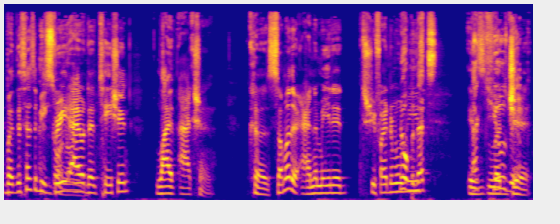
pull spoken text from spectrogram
but this has to be a great annoying. adaptation, live action, because some other animated Street Fighter movies No, but that's is that kills me. legit.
